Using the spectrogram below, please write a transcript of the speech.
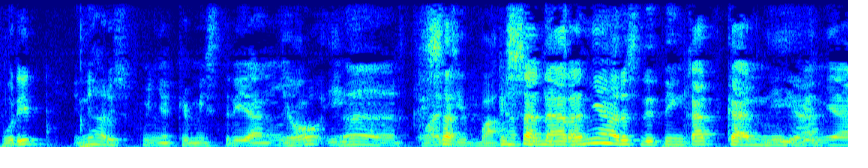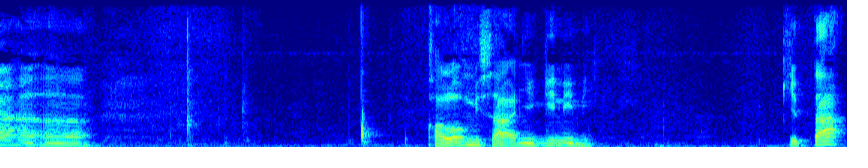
murid ini harus punya chemistry yang Yoi. eh, Wajib banget itu, kesadarannya harus ditingkatkan Iya. mungkin ya kalau misalnya gini nih kita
